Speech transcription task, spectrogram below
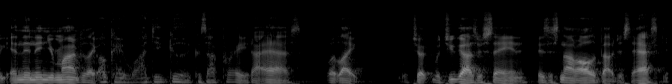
mm-hmm. and then in your mind be like okay well I did good because I prayed I asked but like what you, what you guys are saying is it's not all about just asking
